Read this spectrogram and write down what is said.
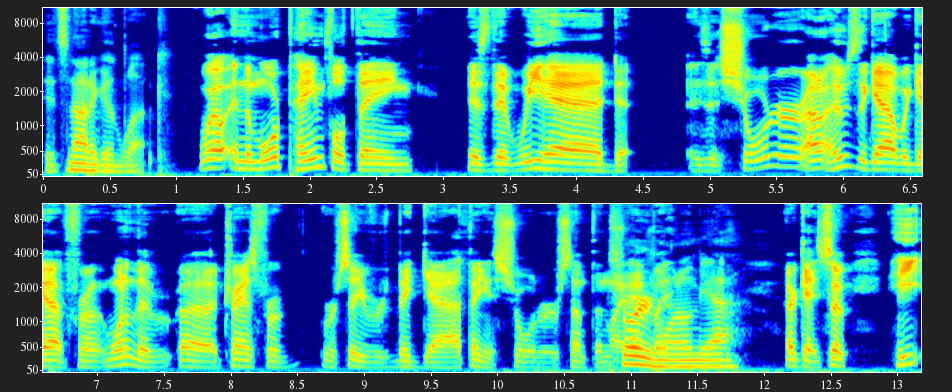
it's not a good look. Well, and the more painful thing is that we had is it shorter? I don't who's the guy we got from one of the uh, transfer receivers, big guy. I think it's shorter or something like Shorter's that. Shorter's one of them, yeah. Okay, so he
